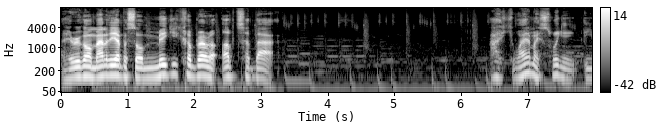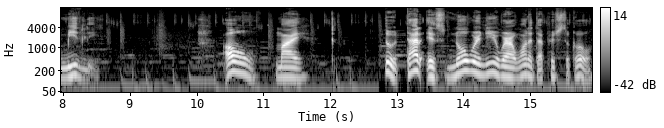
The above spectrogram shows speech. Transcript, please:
And here we go. Man of the episode, Miggy Cabrera up to bat. I, why am I swinging immediately? Oh my... Dude, that is nowhere near where I wanted that pitch to go.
